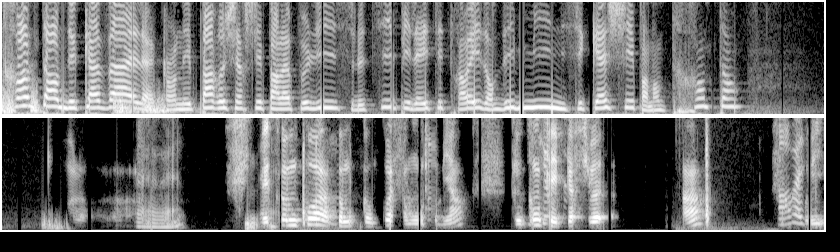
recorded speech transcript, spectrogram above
30 ans de cavale, qu'on n'est pas recherché par la police, le type, il a été travailler dans des mines, il s'est caché pendant 30 ans. Euh, ouais. Mais comme quoi, comme, comme quoi, ça montre bien que quand tu es persuadé. Hein? Non, vas-y. Oui.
